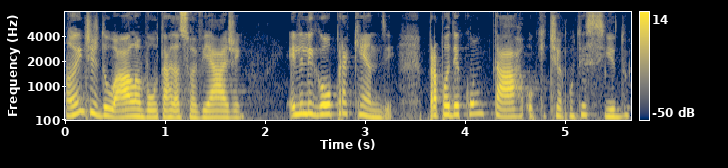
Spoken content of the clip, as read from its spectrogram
Antes do Alan voltar da sua viagem, ele ligou para Candy para poder contar o que tinha acontecido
